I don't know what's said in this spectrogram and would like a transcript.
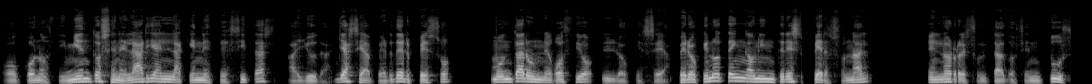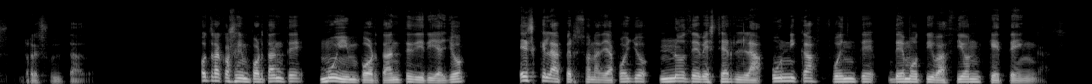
o conocimientos en el área en la que necesitas ayuda, ya sea perder peso, montar un negocio, lo que sea, pero que no tenga un interés personal en los resultados, en tus resultados. Otra cosa importante, muy importante diría yo, es que la persona de apoyo no debe ser la única fuente de motivación que tengas.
